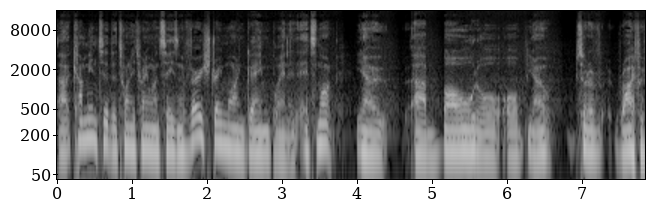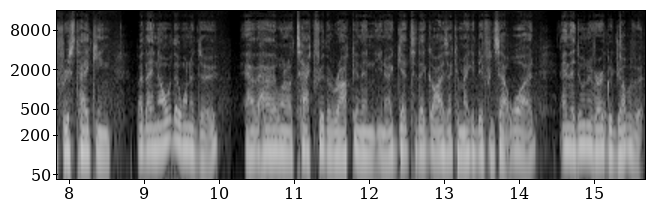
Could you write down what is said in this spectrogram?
uh, come into the twenty twenty one season, a very streamlined game plan. It- It's not you know uh, bold or or you know sort of rife with risk taking, but they know what they want to do. How, how they want to attack through the ruck and then you know get to their guys that can make a difference out wide, and they're doing a very good job of it.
